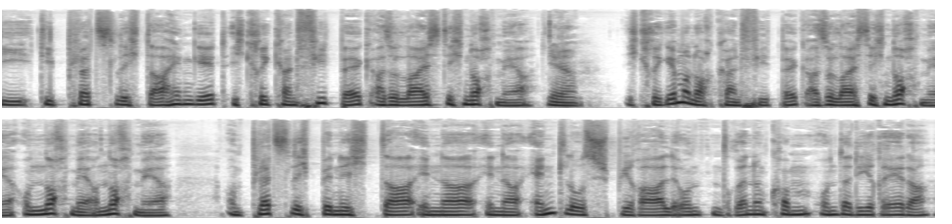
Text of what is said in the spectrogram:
die, die plötzlich dahin geht, ich kriege kein Feedback, also leiste ich noch mehr. Yeah. Ich kriege immer noch kein Feedback, also leiste ich noch mehr und noch mehr und noch mehr. Und plötzlich bin ich da in einer, in einer Endlosspirale unten drin und komme unter die Räder.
